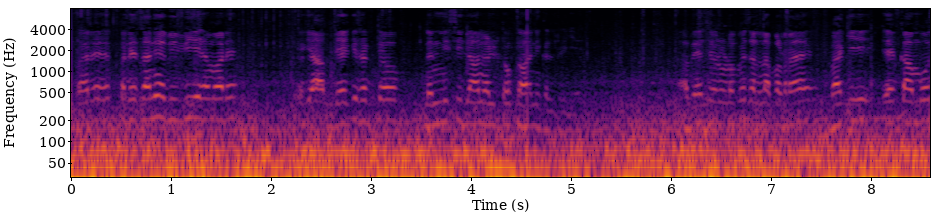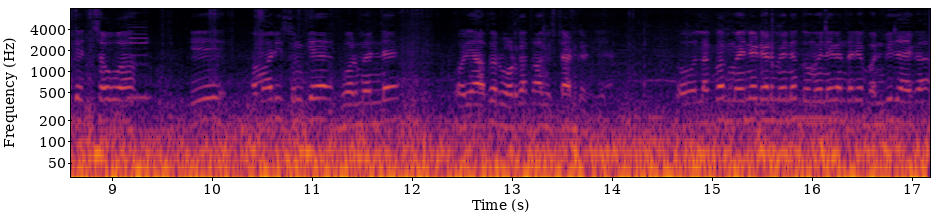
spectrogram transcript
पर परेशानी अभी भी है हमारे, क्योंकि आप देख ही सकते हो नन्नी सी जान अल्टो कहाँ निकल रही है। अब ऐसे रोडों पे चलना पड़ रहा है। बाकी एक काम बहुत अच्छा हुआ कि हमारी सुन के गवर्नमेंट ने और यहाँ पे रोड का काम स्टार्ट कर दिया है। तो लगभग महीने, डेढ़ महीने, दो महीने के अंदर ये बन भी जाएगा।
